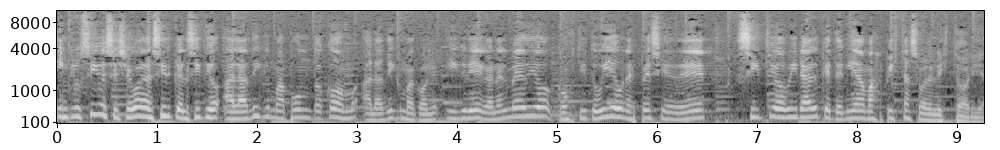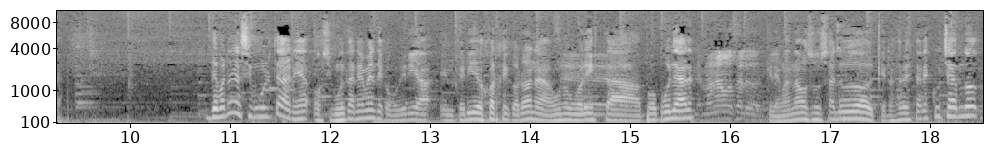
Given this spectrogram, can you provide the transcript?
Inclusive se llegó a decir que el sitio aladigma.com, aladigma con Y en el medio, constituía una especie de sitio viral que tenía más pistas sobre la historia. De manera simultánea, o simultáneamente, como diría el querido Jorge Corona, un humorista popular, que le mandamos un saludo, que nos debe estar escuchando,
